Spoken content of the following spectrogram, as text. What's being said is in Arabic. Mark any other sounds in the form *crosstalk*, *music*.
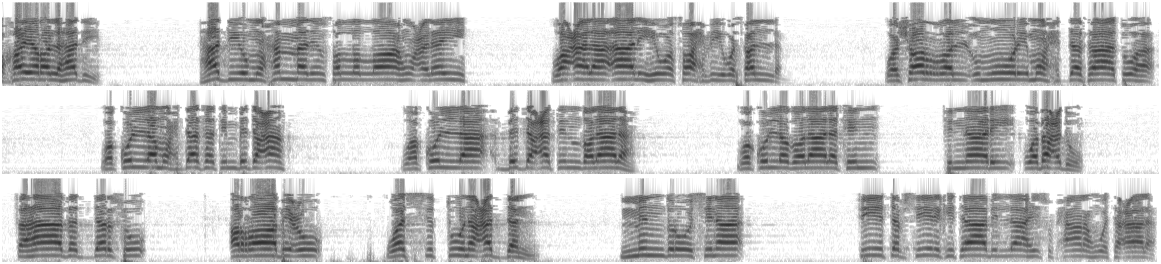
وخير الهدي هدي محمد صلى الله عليه وعلى آله وصحبه وسلم وشر الأمور محدثاتها وكل محدثة بدعة وكل بدعة ضلالة وكل ضلالة في النار وبعد. فهذا الدرس الرابع والستون عدا. من دروسنا في تفسير كتاب الله سبحانه وتعالى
